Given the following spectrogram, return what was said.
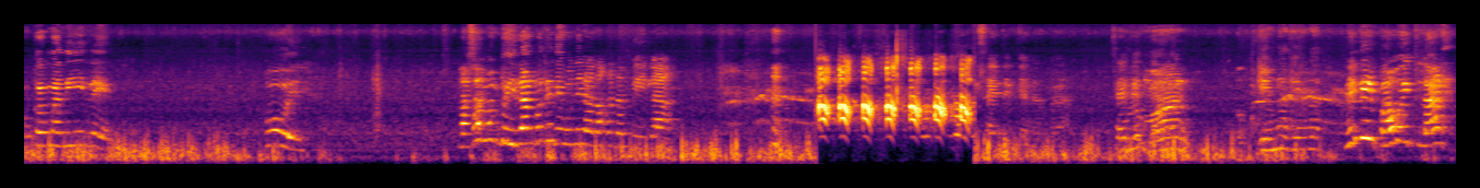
Huwag kang manilip. Hoy! Nasaan mo bilang? Ba't hindi mo nilalakad ang bilang? Excited ka na ba? Excited ka na? Game na, game na. Hindi pa, wait lang.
